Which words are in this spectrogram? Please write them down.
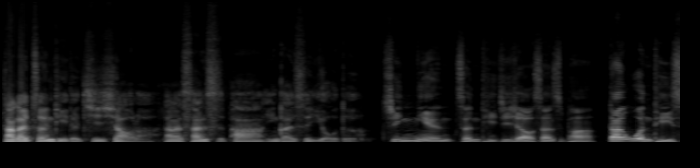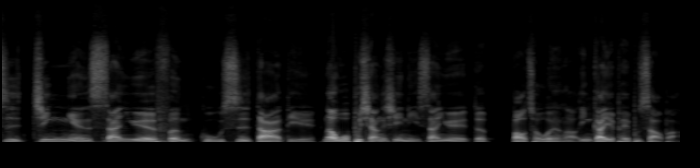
大概整体的绩效了，大概三十趴应该是有的。今年整体绩效有三十趴，但问题是今年三月份股市大跌，那我不相信你三月的报酬会很好，应该也赔不少吧？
